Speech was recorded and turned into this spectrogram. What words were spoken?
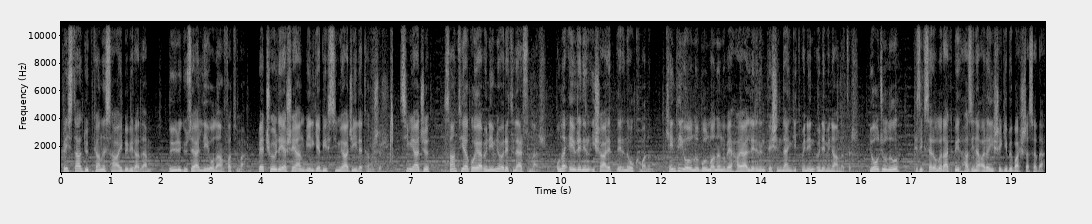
kristal dükkanı sahibi bir adam, büyülü güzelliği olan Fatıma ve çölde yaşayan bilge bir simyacı ile tanışır. Simyacı, Santiago'ya önemli öğretiler sunar. Ona evrenin işaretlerini okumanın, kendi yolunu bulmanın ve hayallerinin peşinden gitmenin önemini anlatır. Yolculuğu, fiziksel olarak bir hazine arayışı gibi başlasa da,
